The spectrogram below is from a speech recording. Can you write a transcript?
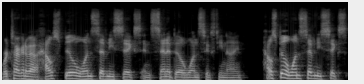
We're talking about House Bill 176 and Senate Bill 169. House Bill 176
